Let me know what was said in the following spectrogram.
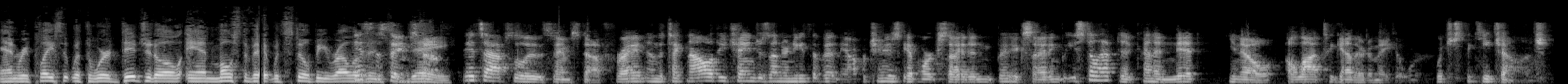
And replace it with the word digital, and most of it would still be relevant it's the same today. Stuff. It's absolutely the same stuff, right? And the technology changes underneath of it, and the opportunities get more excited and exciting, but you still have to kind of knit, you know, a lot together to make it work, which is the key challenge.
